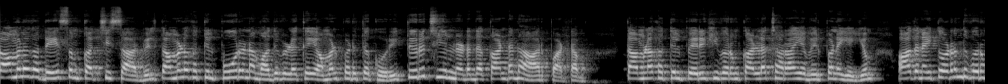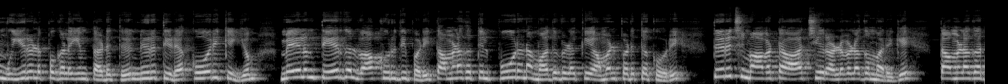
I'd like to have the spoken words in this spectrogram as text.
தமிழக தேசம் கட்சி சார்பில் தமிழகத்தில் பூரண மதுவிலக்கை அமல்படுத்த கோரி திருச்சியில் நடந்த கண்டன ஆர்ப்பாட்டம். தமிழகத்தில் பெருகி வரும் கள்ளச்சாராய விற்பனையையும் அதனைத் தொடர்ந்து வரும் உயிரிழப்புகளையும் தடுத்து நிறுத்திட கோரிக்கையும் மேலும் தேர்தல் வாக்குறுதிப்படி தமிழகத்தில் பூரண மதுவிலக்கை அமல்படுத்த கோரி திருச்சி மாவட்ட ஆட்சியர் அலுவலகம் அருகே தமிழக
